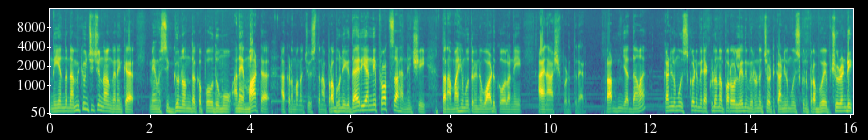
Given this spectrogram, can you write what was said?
నీ ఎందు నమ్మిక ఉంచుచున్నాం కనుక మేము సిగ్గునందకపోదుము అనే మాట అక్కడ మనం చూస్తున్నాం. ప్రభు నీకు ధైర్యాన్ని ప్రోత్సాహాన్నించి తన మహిమతుని వాడుకోవాలని ఆయన ఆశపడుతున్నారు. ప్రార్థన చేద్దామా? కళ్ళు మూసుకొని మీరు ఎక్కడున్నా పర్వాలేదు మీరున్న చోటు కళ్ళు మూసుకుని ప్రభు వైపు చూడండి.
